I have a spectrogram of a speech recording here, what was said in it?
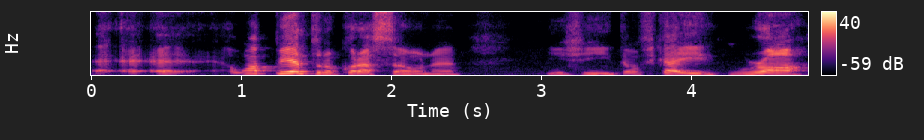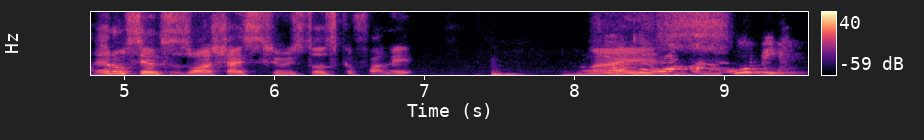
é, é, é um aperto no coração, né? Enfim, então fica aí. Raw. Eu não sei onde vocês vão achar esses filmes todos que eu falei. Mas... Será que o Raw tá no Ruby?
